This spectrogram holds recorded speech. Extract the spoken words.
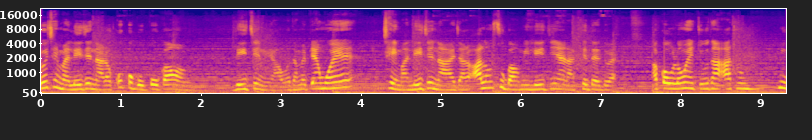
ိုးချိန်မှာလေ့ကျင့်တာတော့ကိုကိုကိုပိုကောင်းအောင်လေ့ကျင့်နေတာပေါ့ဒါပေမဲ့ပြန်ပွဲချိန်မှာလေ့ကျင့်တာကကြတော့အားလုံးစုပေါင်းပြီးလေ့ကျင့်ရတာဖြစ်တဲ့အတွက်အကုန်လုံးရဲ့ကြိုးစားအားထုတ်မှု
